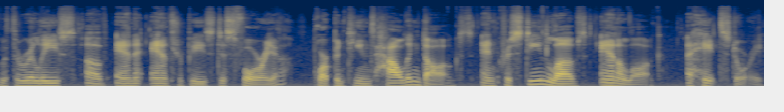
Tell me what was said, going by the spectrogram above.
with the release of Anna Anthropy's Dys4ia, Porpentine's Howling Dogs, and Christine Love's Analogue, a hate story.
